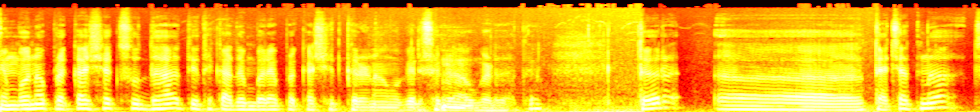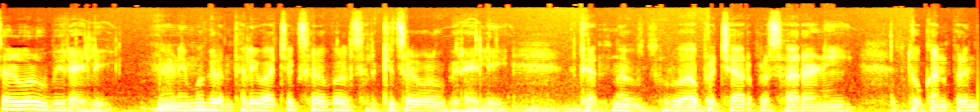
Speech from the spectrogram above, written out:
किंबहुना प्रकाशक सुद्धा तिथे कादंबऱ्या प्रकाशित करणं वगैरे सगळं. अवघड जातं तर त्याच्यातनं चळवळ उभी राहिली. आणि मग ग्रंथालय वाचक चळवळ सारखी चळवळ उभी राहिली. त्यातनं प्रचार प्रसार आणि लोकांपर्यंत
